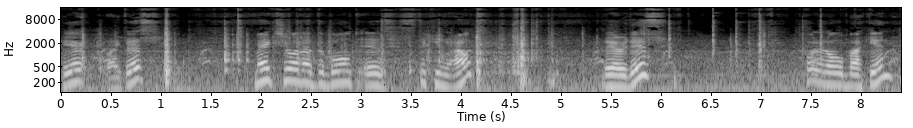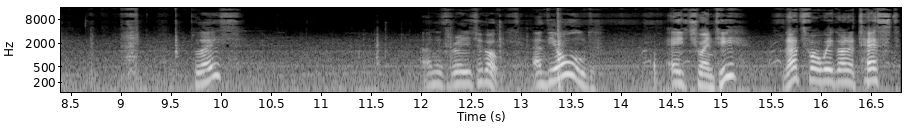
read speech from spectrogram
here, like this. Make sure that the bolt is sticking out. There it is. Put it all back in place and it's ready to go. And the old H20, that's what we're going to test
